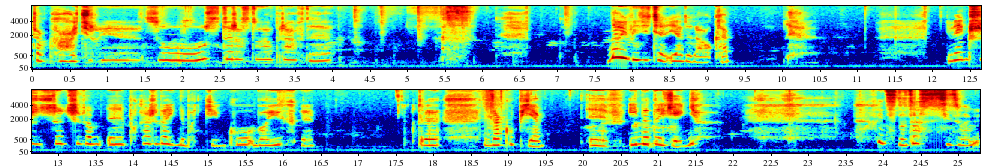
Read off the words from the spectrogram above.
Czekajcie, Jezus, teraz to naprawdę. No i widzicie, jadę na oklep. Większe rzeczy wam y, pokażę na innym odcinku moich, y, które zakupię y, w inny dzień. Więc no teraz się z wami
